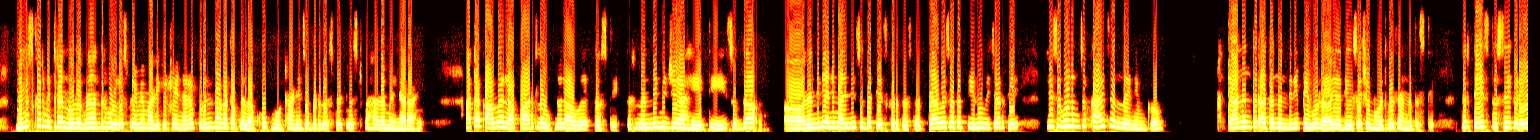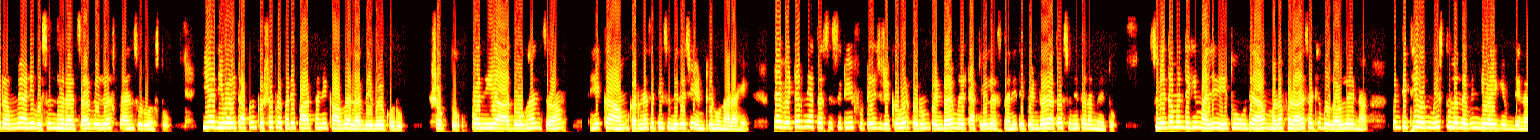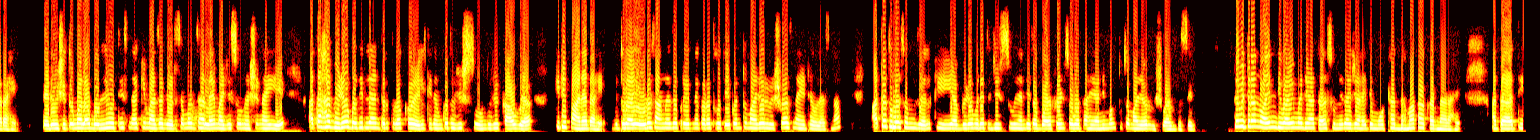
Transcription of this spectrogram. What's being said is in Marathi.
नमस्कार मित्रांनो लग्नानंतर होईलच प्रेम या मालिकेच्या येणाऱ्या पुढील भागात आपल्याला खूप मोठा आणि जबरदस्त ट्विस्ट पाहायला मिळणार आहे. आता काव्याला पार्थला उठणं लावत असते. तर नंदिनी जी आहे ती सुद्धा नंदिनी आणि मालिनी सुद्धा तेच करत असतात. त्यावेळेस आता पिहू विचारते हे सगळं तुमचं काय चाललंय नेमकं? त्यानंतर आता नंदिनी पिहूला या दिवसाचे महत्त्व सांगत असते. तर तेच दुसरीकडे रम्या आणि वसुंधराचा वेगळाच प्लॅन सुरू असतो. या दिवाळीत आपण कशा प्रकारे पार्थ आणि काव्याला वेगळं करू? शकतो. पण या दोघांचं हे काम करण्यासाठी सुनीताची एंट्री होणार आहे. त्या वेटरने आता सीसीटीव्ही फुटेज रिकव्हर करून पेनड्राईव्हमध्ये टाकलेलं असतं आणि ते पेनड्राईव्ह आता सुनीताला मिळतो. सुनीता म्हणते की मालिनी तू उद्या मला फराळासाठी बोलावलंय ना पण तिथे येऊन मीच तुला नवीन दिवाळी गिफ्ट देणार आहे. त्या दिवशी तू मला बोलली होतीस ना की माझा गैरसमज झालाय माझी सून अशी नाहीये. आता हा व्हिडिओ बघितल्यानंतर तुला कळेल की नेमकं तुझी सून तुझी काव्या किती पाण्यात आहे. मी तुला एवढं सांगण्याचा प्रयत्न करत होते पण तू माझ्यावर विश्वास नाही ठेवलास ना. आता तुला समजेल की या व्हिडिओमध्ये तुझी सून आणि तिचा बॉयफ्रेंड सोबत आहे आणि मग तुझा माझ्यावर विश्वास बसेल. तर मित्रांनो ऐन दिवाळीमध्ये आता सुनीता जी आहे ती मोठा धमाका करणार आहे. आता ती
